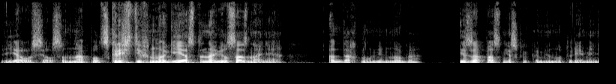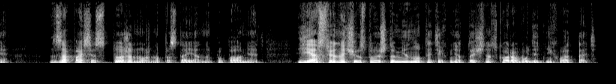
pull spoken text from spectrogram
Я уселся на пол, скрестив ноги и остановил сознание. Отдохнул немного и запас несколько минут времени. Запасец тоже нужно постоянно пополнять. Яственно чувствую, что минут этих мне точно скоро будет не хватать.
